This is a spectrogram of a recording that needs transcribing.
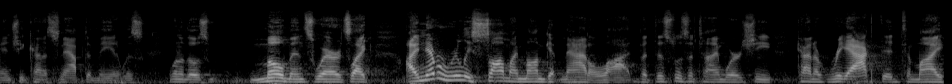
and she kind of snapped at me. And it was one of those moments where it's like, I never really saw my mom get mad a lot, but this was a time where she kind of reacted to my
